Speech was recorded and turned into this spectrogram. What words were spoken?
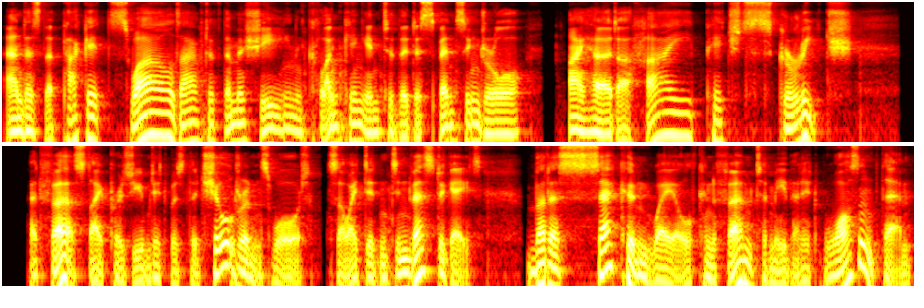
And as the packet swirled out of the machine, clunking into the dispensing drawer, I heard a high pitched screech. At first, I presumed it was the children's ward, so I didn't investigate. But a second wail confirmed to me that it wasn't them,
